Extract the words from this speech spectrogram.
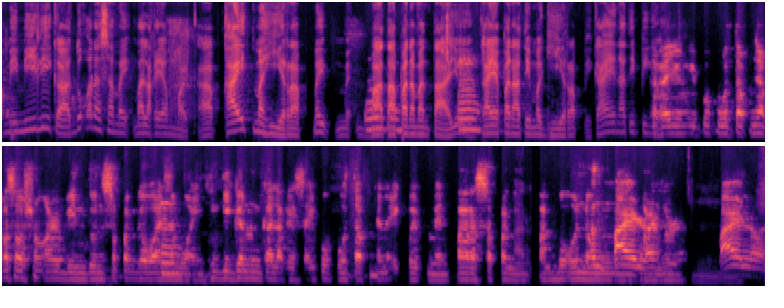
mamimili ka, doon ka na sa may, malaki ang markup. Kahit mahirap, may, may- bata pa naman tayo. eh. Mm. Kaya pa natin maghirap eh. Kaya natin Saka pigil. yung ipuputap niya kasosyong Arvin dun sa paggawa ng Mm. wine, hindi ganun kalaki sa ipuputap niya na equipment para sa pag, pagbuo ng Pag-parlor. parlor. Mm. Parlor.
